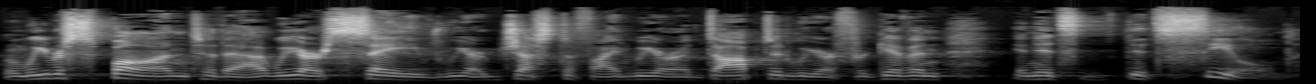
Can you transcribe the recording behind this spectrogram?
when we respond to that, we are saved, we are justified, we are adopted, we are forgiven, and it's, it's sealed.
